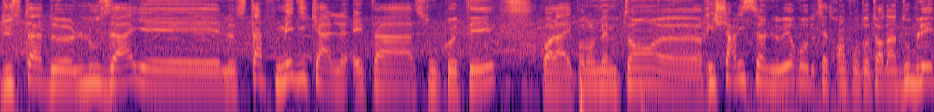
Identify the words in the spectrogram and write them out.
du stade Louzaï et le staff médical est à son côté. Voilà, et pendant le même temps, euh, Richard Lisson, le héros de cette rencontre, auteur d'un doublé,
